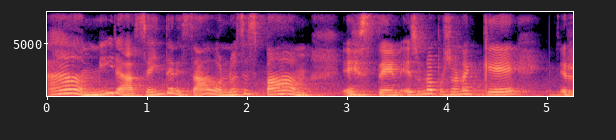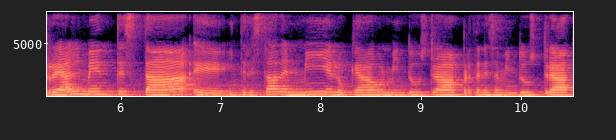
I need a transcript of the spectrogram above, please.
ah, mira, se ha interesado, no es spam, este, es una persona que realmente está eh, interesada en mí, en lo que hago, en mi industria, pertenece a mi industria,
